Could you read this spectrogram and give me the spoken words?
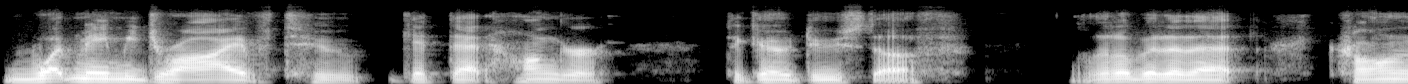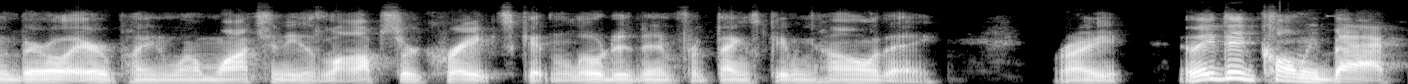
What made me drive to get that hunger to go do stuff? A little bit of that crawling in the barrel airplane while I'm watching these lobster crates getting loaded in for Thanksgiving holiday, right? And they did call me back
